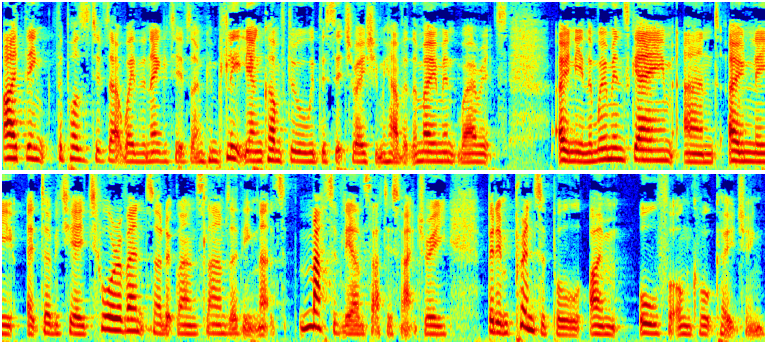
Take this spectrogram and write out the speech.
I think the positives outweigh the negatives. I'm completely uncomfortable with the situation we have at the moment, where it's only in the women's game and only at WTA Tour events, not at Grand Slams. I think that's massively unsatisfactory. But in principle, I'm all for on court coaching.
